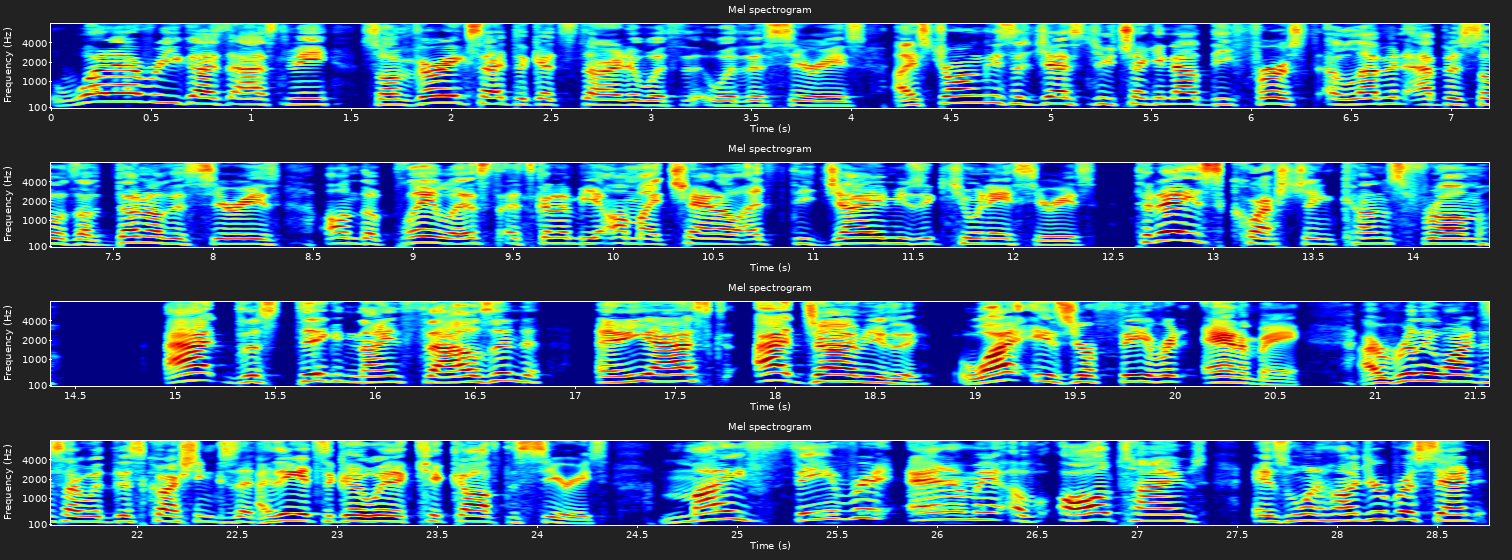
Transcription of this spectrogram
whatever you guys asked me. So I'm very excited to get started with with this series. I strongly suggest you checking out the first 11 episodes I've done of this series on the playlist. It's going to be on my channel. It's the JaianMusic Q&A series. Today's question comes from at the Stig 9000 and he asks at JaianMusic, what is your favorite anime? I really wanted to start with this question because I think it's a good way to kick off the series. My favorite anime of all times is 100%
